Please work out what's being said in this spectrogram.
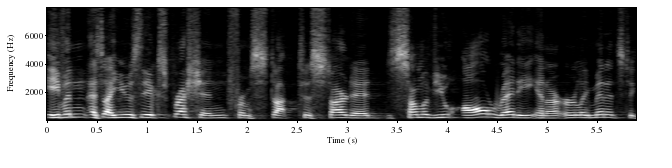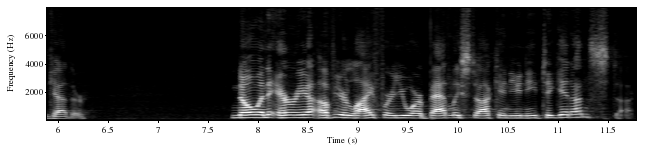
Even as I use the expression from stuck to started, some of you already in our early minutes together know an area of your life where you are badly stuck and you need to get unstuck.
